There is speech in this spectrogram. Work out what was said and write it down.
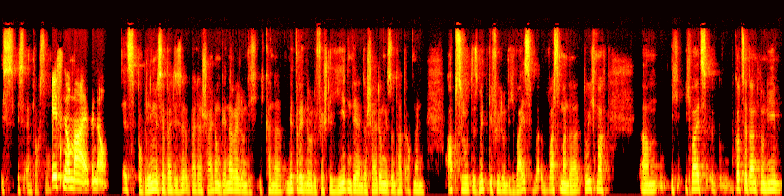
ist, ist einfach so. Ist normal, genau. Das Problem ist ja bei, dieser, bei der Scheidung generell, und ich, ich kann da mitreden oder ich verstehe jeden, der in der Scheidung ist und hat auch mein absolutes Mitgefühl und ich weiß, was man da durchmacht. Ähm, ich, ich war jetzt Gott sei Dank noch nie ein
